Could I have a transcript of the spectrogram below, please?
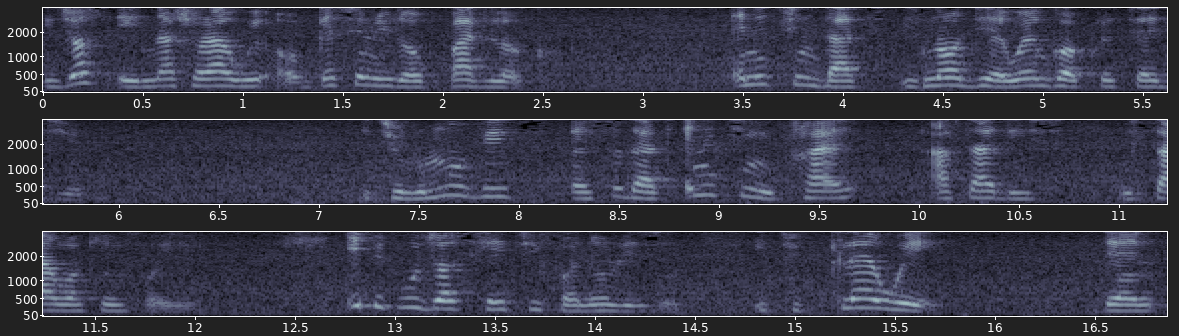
It's just a natural way of getting rid of bad luck. Anything that is not there when god created you it will remove it and so that anything you try after this will start working for you. If people just hate you for no reason it will clear way then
